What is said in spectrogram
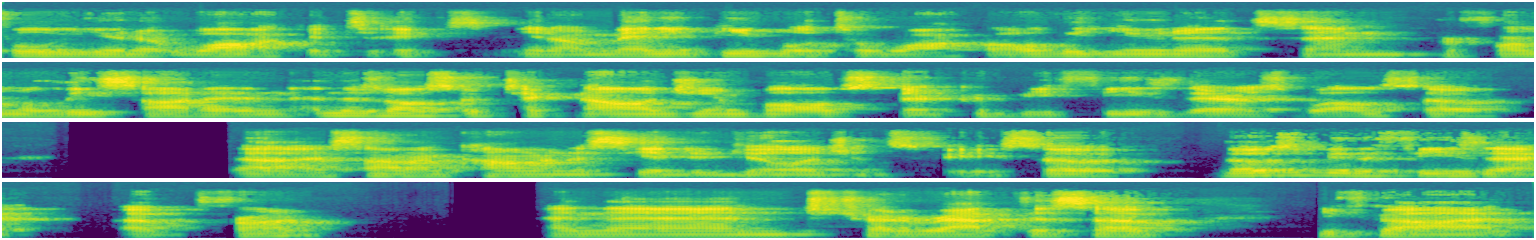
full unit walk. It takes you know many people to walk all the units and perform a lease audit, and, and there's also technology involved. So there could be fees there as well. So uh, it's not uncommon to see a due diligence fee. So those would be the fees that up front, and then to try to wrap this up, you've got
